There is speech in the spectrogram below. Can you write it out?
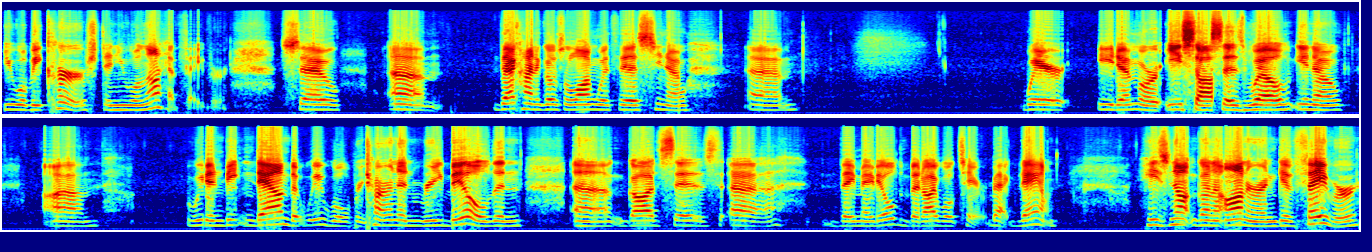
you will be cursed and you will not have favor. So um, that kind of goes along with this, you know, um, where Edom or Esau says, well, you know, um, we've been beaten down, but we will return and rebuild. And uh, God says, uh, they may build, but I will tear it back down. He's not going to honor and give favor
